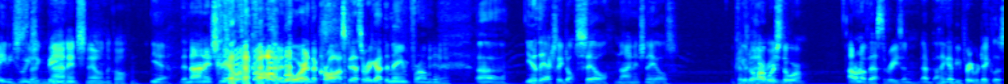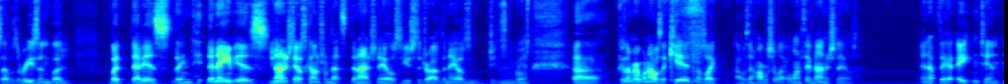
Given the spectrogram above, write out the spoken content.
80s It's the music being, nine inch nail in the coffin. yeah, the nine inch nail in the coffin or in the cross, because that's where we got the name from. Yeah. Uh, you know, they actually don't sell nine inch nails. If you Because go to a hardware reason? store, I don't know if that's the reason. I, I think that'd be pretty ridiculous. if That was the reason, but Yeah. but that is the the name is Yeah. nine inch nails comes from that's the nine inch nails used to drive the nails and Jesus Mm, of course. Because I remember when I was a kid, and I was like, I was in hardware store, like, I wonder if they have nine inch nails. And up they had eight and ten.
